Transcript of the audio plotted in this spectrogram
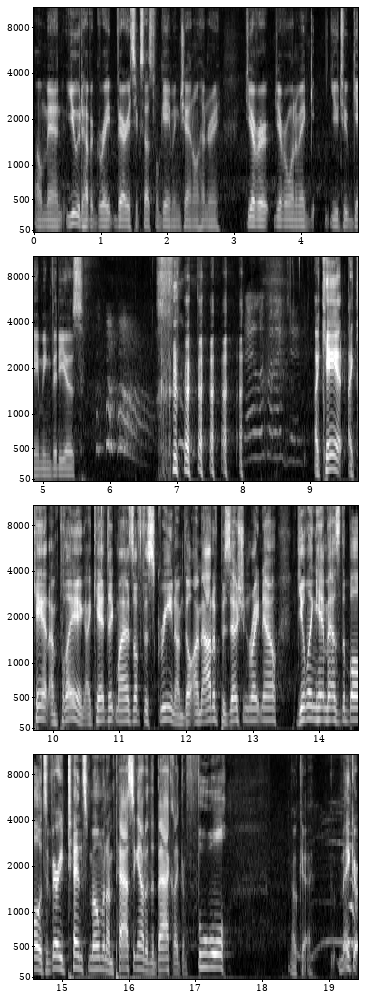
Oh man, you would have a great, very successful gaming channel, Henry. Do you ever do you ever want to make YouTube gaming videos? I can't. I can't. I'm playing. I can't take my eyes off the screen. I'm I'm out of possession right now. Gillingham has the ball. It's a very tense moment. I'm passing out of the back like a fool. Okay. Make a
